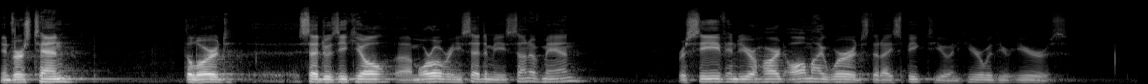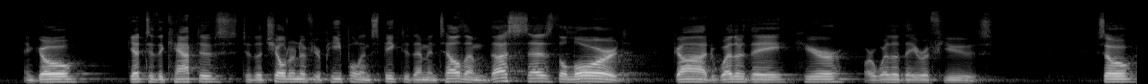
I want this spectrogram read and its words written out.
In verse 10, the Lord said to Ezekiel, uh, Moreover, he said to me, Son of man, receive into your heart all my words that I speak to you, and hear with your ears. And go, get to the captives, to the children of your people, and speak to them, and tell them, Thus says the Lord God, whether they hear or whether they refuse. So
